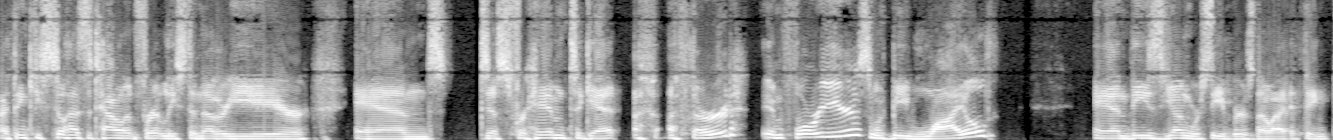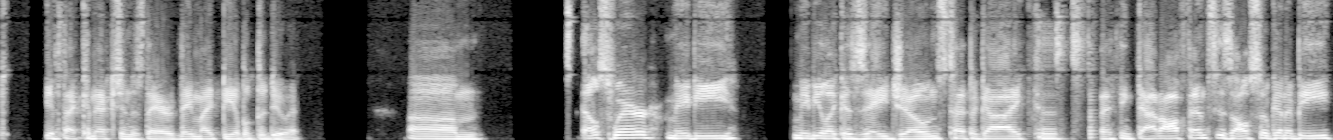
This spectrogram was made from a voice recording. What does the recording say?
I think he still has the talent for at least another year. And just for him to get a third in four years would be wild. And these young receivers, though, I think if that connection is there, they might be able to do it. Um, elsewhere, maybe maybe like a Zay Jones type of guy, because I think that offense is also going to be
